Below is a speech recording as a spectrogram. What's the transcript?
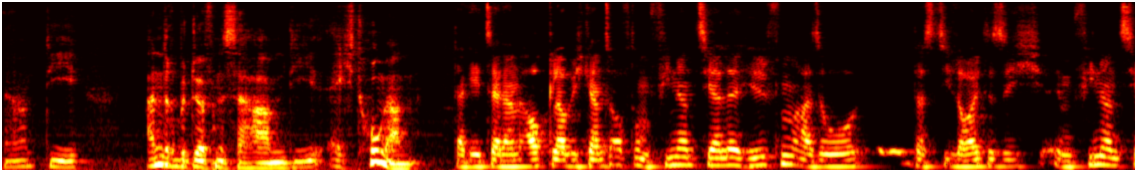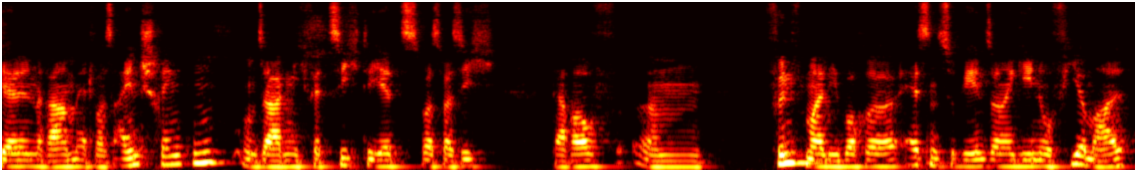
ja, die andere Bedürfnisse haben, die echt hungern. Da geht es ja dann auch, glaube ich, ganz oft um finanzielle Hilfen, also dass die Leute sich im finanziellen Rahmen etwas einschränken und sagen, ich verzichte jetzt, was weiß ich, darauf, ähm, fünfmal die Woche essen zu gehen, sondern gehe nur viermal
